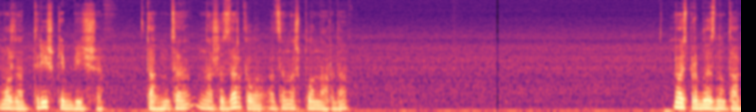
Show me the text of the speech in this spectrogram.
Можна трішки більше. Так, ну це наше зеркало, а це наш планар, да? Ну, Ось приблизно так.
